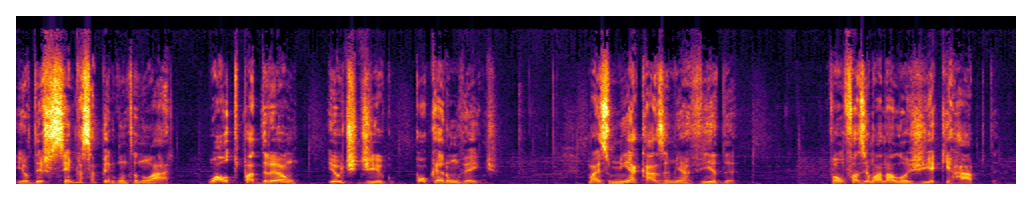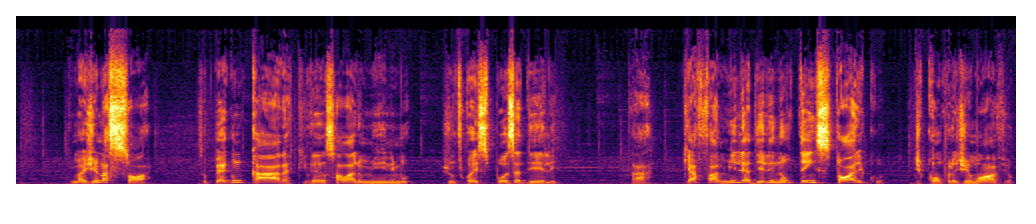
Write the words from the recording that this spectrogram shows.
E eu deixo sempre essa pergunta no ar. O alto padrão, eu te digo, qualquer um vende. Mas o Minha Casa Minha Vida, vamos fazer uma analogia aqui rápida. Imagina só, tu pega um cara que ganha um salário mínimo junto com a esposa dele, tá? Que a família dele não tem histórico de compra de imóvel.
